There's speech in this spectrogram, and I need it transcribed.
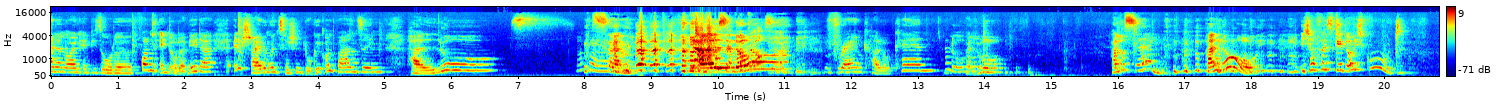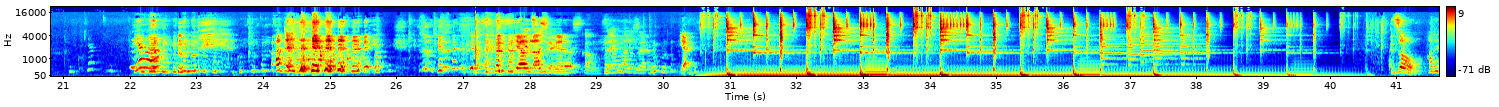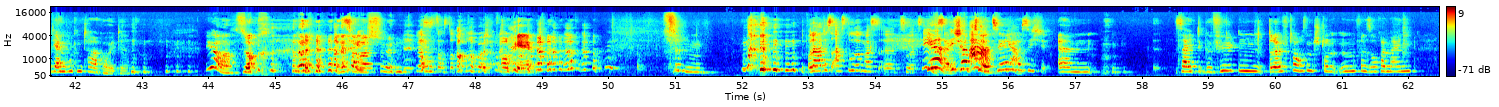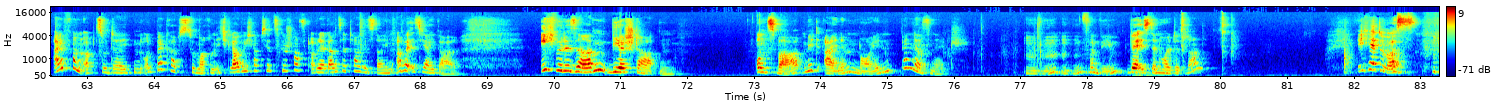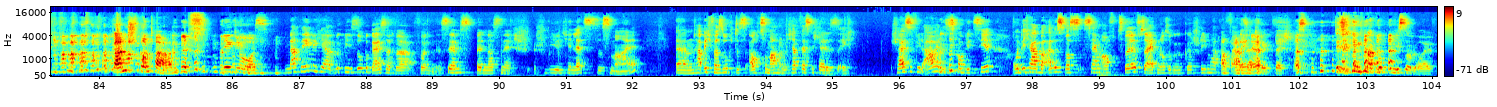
Einer neuen Episode von End oder Weder. Entscheidungen zwischen Logik und Wahnsinn. Hallo. Sam. hallo. Frank, hallo Ken. Hallo. Hallo. Hallo Sam. Hallo. Ich hoffe, es geht euch gut. Ja. Hat Okay, lassen wir das. Ja, lassen ist weg. wir das. Komm, Sam, hallo Sam. Ja. So, hattet ihr einen guten Tag heute? Ja, doch. Das war schön. Lass uns das doch auch übersprechen. Okay. Oder hattest, hast du irgendwas äh, zu erzählen? Ja, ich habe zu Ah, erzählen, ja. dass ich ähm, seit gefühlten 12.000 Stunden versuche, mein iPhone abzudaten und Backups zu machen. Ich glaube, ich habe es jetzt geschafft, aber der ganze Tag ist dahin. Aber ist ja egal. Ich würde sagen, wir starten. Und zwar mit einem neuen Pendersnatch. Mhm, mhm. Von wem? Wer ist denn heute dran? Ich hätte was. Ganz spontan. Leg los. Nachdem ich ja wirklich so begeistert war von Sam's Bandersnatch-Spielchen letztes Mal, ähm, habe ich versucht, das auch zu machen und ich habe festgestellt, es ist echt scheiße viel Arbeit, es ist kompliziert und ich habe alles, was Sam auf zwölf Seiten oder so ge- geschrieben hat, Auf auf, eine. Seite gequetscht. Also, Deswegen mal gucken, wie es so läuft.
